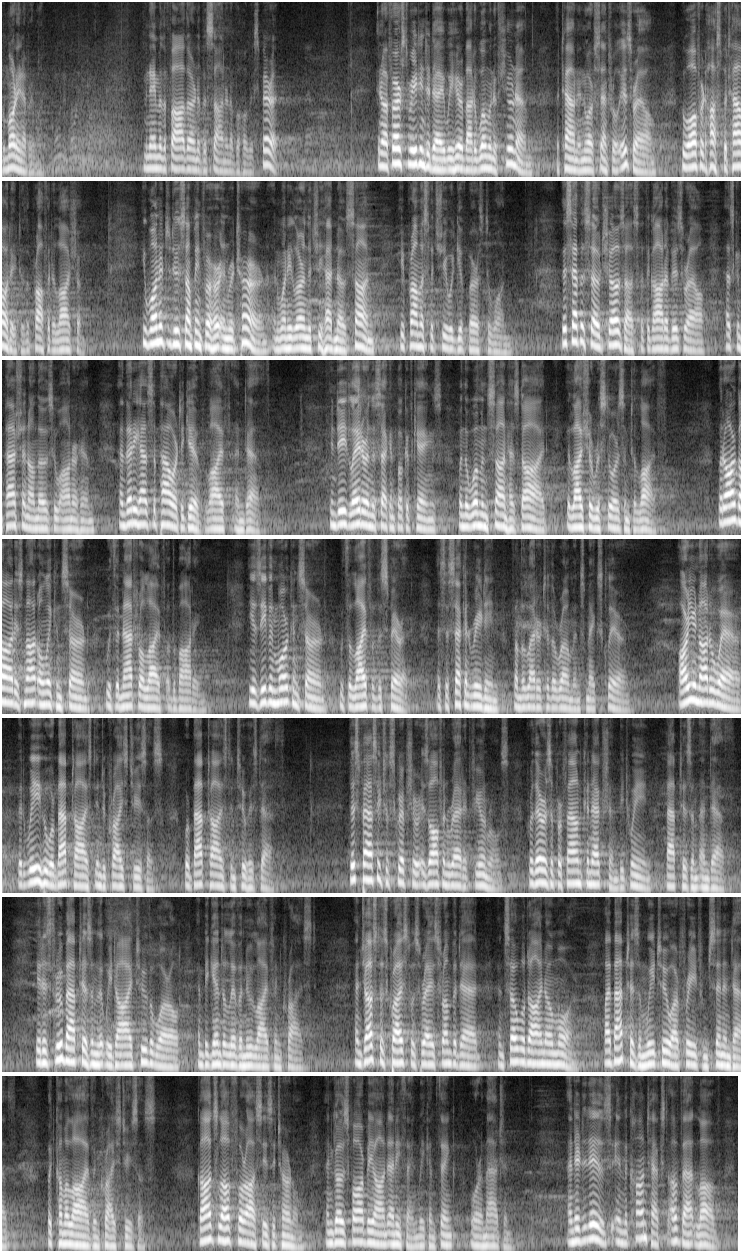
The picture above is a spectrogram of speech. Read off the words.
Good morning, everyone. In the name of the Father, and of the Son, and of the Holy Spirit. In our first reading today, we hear about a woman of Shunem, a town in north central Israel, who offered hospitality to the prophet Elisha. He wanted to do something for her in return, and when he learned that she had no son, he promised that she would give birth to one. This episode shows us that the God of Israel has compassion on those who honor him, and that he has the power to give life and death. Indeed, later in the second book of Kings, when the woman's son has died, Elisha restores him to life. But our God is not only concerned with the natural life of the body, he is even more concerned with the life of the spirit, as the second reading from the letter to the Romans makes clear. Are you not aware that we who were baptized into Christ Jesus were baptized into his death? This passage of Scripture is often read at funerals, for there is a profound connection between baptism and death. It is through baptism that we die to the world and begin to live a new life in Christ. And just as Christ was raised from the dead, and so will die no more, by baptism we too are freed from sin and death, but come alive in Christ Jesus. God's love for us is eternal and goes far beyond anything we can think or imagine. And it is in the context of that love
